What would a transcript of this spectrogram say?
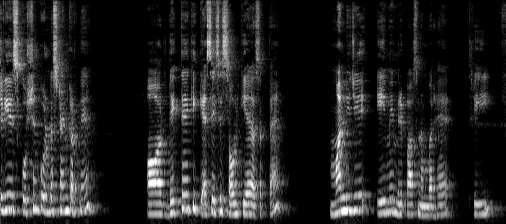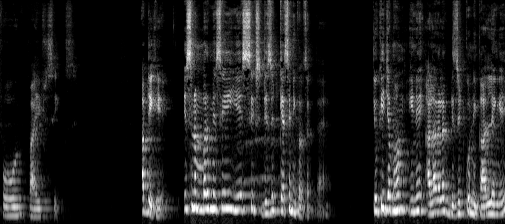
चलिए इस क्वेश्चन को अंडरस्टैंड करते हैं और देखते हैं कि कैसे इसे सॉल्व किया जा सकता है। मान लीजिए ए में मेरे पास नंबर है थ्री फोर फाइव सिक्स अब देखिए, इस नंबर में से ये सिक्स डिजिट कैसे निकल सकता है? क्योंकि जब हम इन्हें अलग अलग डिजिट को निकाल लेंगे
